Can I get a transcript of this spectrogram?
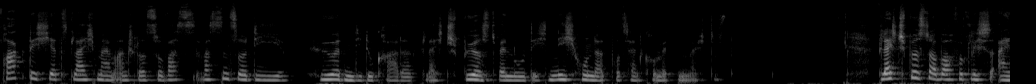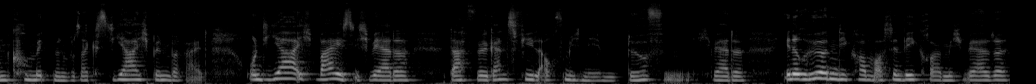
frag dich jetzt gleich mal im Anschluss so, was, was sind so die Hürden, die du gerade vielleicht spürst, wenn du dich nicht 100% committen möchtest? Vielleicht spürst du aber auch wirklich ein Commitment, wo du sagst, ja, ich bin bereit. Und ja, ich weiß, ich werde dafür ganz viel auf mich nehmen dürfen. Ich werde innere Hürden, die kommen, aus dem Weg räumen. Ich werde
